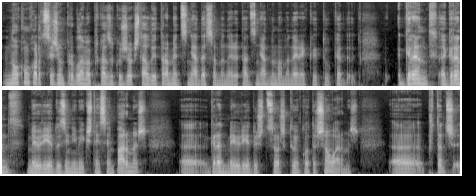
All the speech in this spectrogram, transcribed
não concordo que seja um problema, por causa que o jogo está literalmente desenhado dessa maneira. Está desenhado de uma maneira em que tu. Cada, grande, a grande maioria dos inimigos tem sempre armas, a grande maioria dos tesouros que tu encontras são armas. Uh, portanto,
